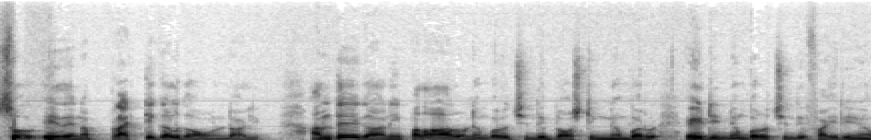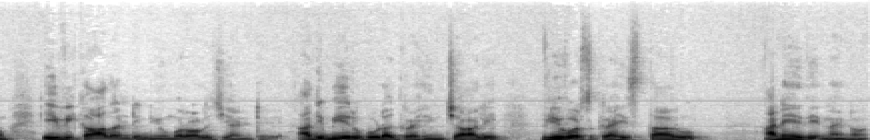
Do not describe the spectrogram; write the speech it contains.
సో ఏదైనా ప్రాక్టికల్గా ఉండాలి. అంతేగాని పదహారో నెంబర్ వచ్చింది బ్లాస్టింగ్ నెంబర్ ఎయిటీన్ నెంబర్ వచ్చింది ఫైవ్ ఇవి కాదండి న్యూమరాలజీ అంటే. అది మీరు కూడా గ్రహించాలి వ్యూవర్స్ గ్రహిస్తారు అనేది నేను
